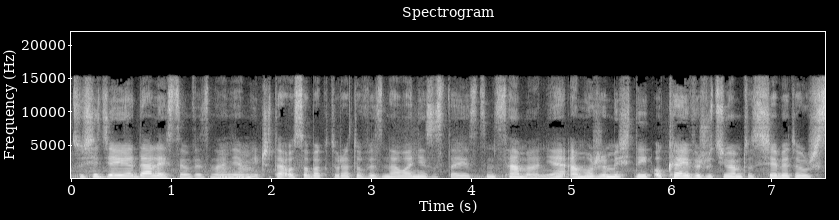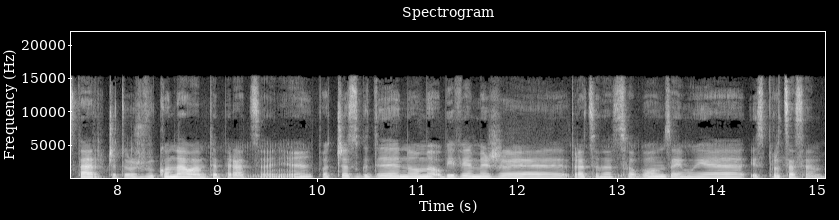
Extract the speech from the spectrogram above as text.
Co się dzieje dalej z tym wyznaniem mhm. i czy ta osoba, która to wyznała, nie zostaje z tym sama, nie? A może myśli, okej, okay, wyrzuciłam to z siebie, to już starczy, to już wykonałam tę pracę, nie? Podczas gdy, no, my obie wiemy, że praca nad sobą zajmuje, jest procesem.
